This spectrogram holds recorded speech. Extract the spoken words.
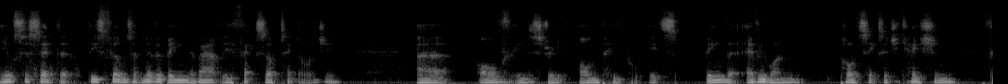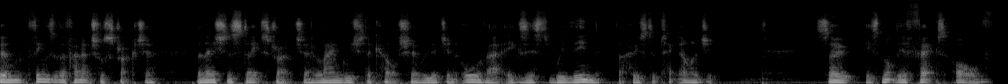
He also said that these films have never been about the effects of technology, uh, of industry on people. It's been that everyone politics, education, film, things of the financial structure, the nation state structure, language, the culture, religion, all of that exists within the host of technology. So it's not the effect of,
